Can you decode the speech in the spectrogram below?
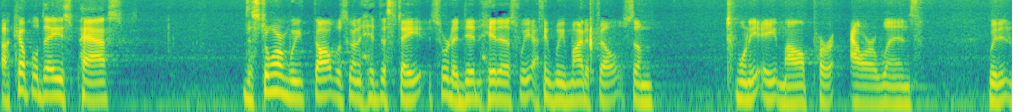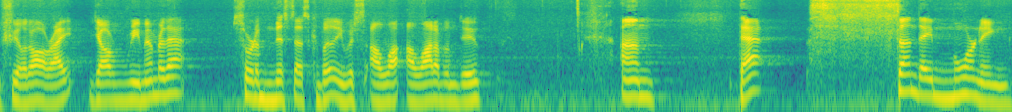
A couple days passed. The storm we thought was going to hit the state sort of didn't hit us. We, I think we might have felt some 28 mile per hour winds. We didn't feel it all, right? Y'all remember that? Sort of missed us completely, which a lot, a lot of them do. Um, that Sunday morning,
